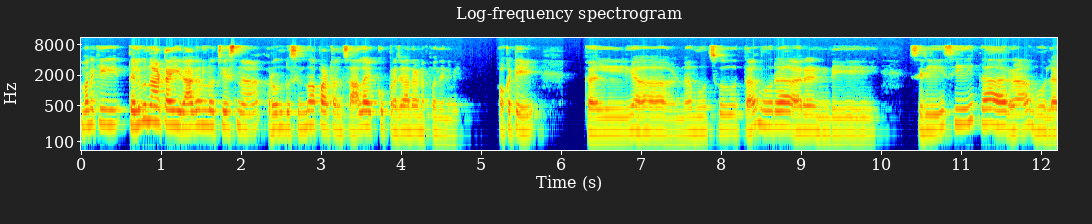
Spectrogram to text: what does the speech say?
మనకి తెలుగునాట ఈ రాగంలో చేసిన రెండు సినిమా పాటలు చాలా ఎక్కువ ప్రజాదరణ పొందినవి. ఒకటి కళ్యాణము చూతమురారండి శ్రీ సీతారాముల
